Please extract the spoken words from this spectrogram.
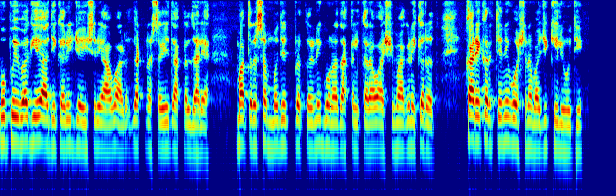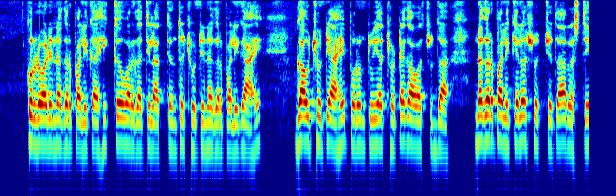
उपविभागीय अधिकारी जयश्री आव्हाड घटनास्थळी दाखल झाल्या. मात्र संबंधित प्रकरणी गुन्हा दाखल करावा अशी मागणी करत कार्यकर्त्यांनी घोषणाबाजी केली होती. कुर्डवाडी नगरपालिका ही क वर्गातील अत्यंत छोटी नगरपालिका आहे. गाव छोटे आहे परंतु या छोट्या गावात सुद्धा नगरपालिकेला स्वच्छता रस्ते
